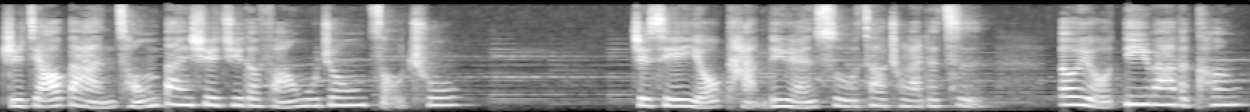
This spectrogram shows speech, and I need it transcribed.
指脚板从半穴居的房屋中走出。这些由坎的元素造出来的字，都有低洼的坑、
